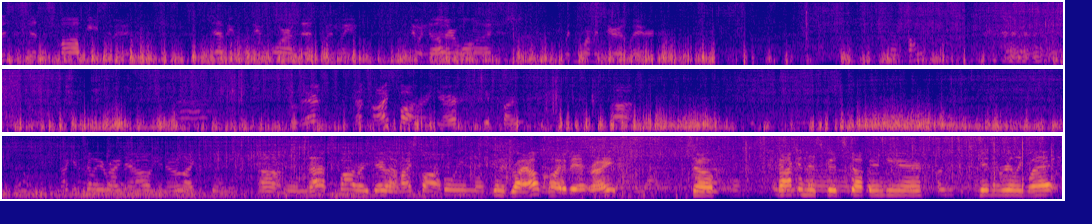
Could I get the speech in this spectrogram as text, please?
This is just a small piece of it. Debbie will do more of this when we we'll do another one with more material later. So there's that's high spot right there. your card. Um, I can tell you right now, you know, like um, that spot right there, that high spot, is going to dry out quite a bit, right? So, packing this good stuff in here, getting it really wet,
